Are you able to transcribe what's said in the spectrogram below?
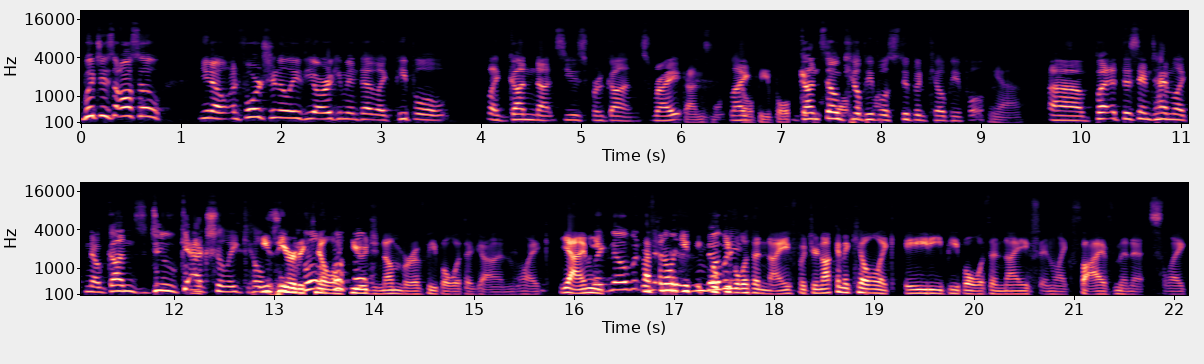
Which is also, you know, unfortunately the argument that like people like gun nuts use for guns, right? guns don't kill Like, people. Guns don't kill people, stupid kill people. Yeah, Uh, but at the same time, like no, guns do actually kill. People easier to kill a huge number of people with a gun. Like, yeah, I mean, like nobody, Definitely, you can kill people with a knife, but you're not going to kill like 80 people with a knife in like five minutes. Like,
